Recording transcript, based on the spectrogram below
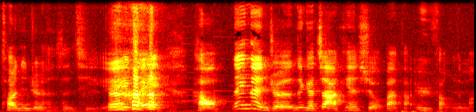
突然间觉得很生气。哎、欸，好，那那你觉得那个诈骗是有办法预防的吗？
